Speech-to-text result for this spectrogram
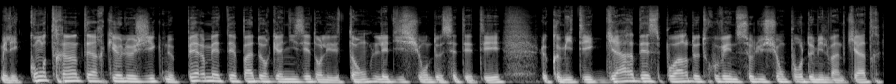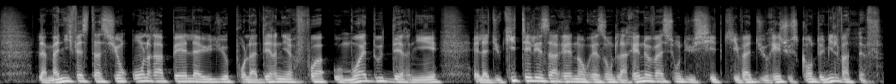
Mais les contraintes archéologiques ne permettaient pas d'organiser dans les temps l'édition de cet été. Le comité garde espoir de trouver une solution pour 2024. La manifestation, on le rappelle, a eu lieu pour la dernière fois au mois d'août dernier. Elle a dû quitter les arènes en raison de la rénovation du site qui va durer jusqu'en 2029.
